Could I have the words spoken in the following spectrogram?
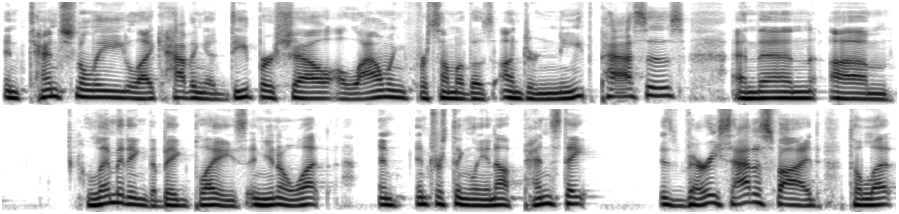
intentionally like having a deeper shell, allowing for some of those underneath passes, and then um, limiting the big plays. And you know what? And interestingly enough, Penn State is very satisfied to let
